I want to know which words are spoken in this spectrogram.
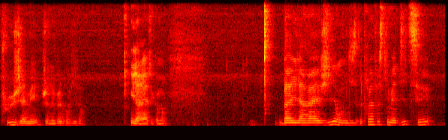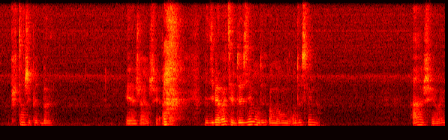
plus jamais je ne veux le revivre. Il a réagi comment? Bah, il a réagi en me disant. La première fois, ce qu'il m'a dit, c'est Putain, j'ai pas de bol. Et là, je rien, je fais Ah. Il dit Bah ouais, t'es le deuxième en deux, en, en- en deux semaines. Ah, je fais Ouais.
